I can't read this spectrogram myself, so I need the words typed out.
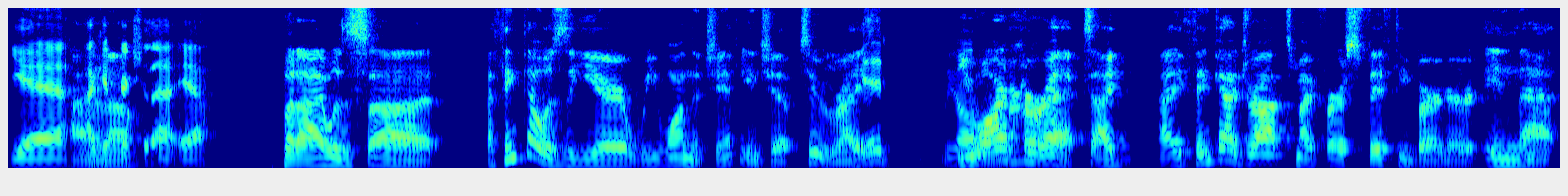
Yeah, I I, can know. picture that. Yeah, But I was uh I think that was the year we won the championship too, right? did. We all You are correct. I I think I dropped my first 50 burger in that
